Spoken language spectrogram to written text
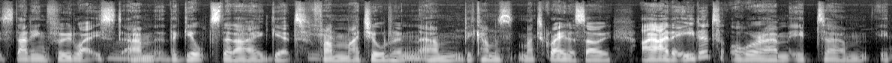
studying food waste, um, Mm. the guilt that I get from my children um, becomes much greater. So I either eat it or um, it, um, it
